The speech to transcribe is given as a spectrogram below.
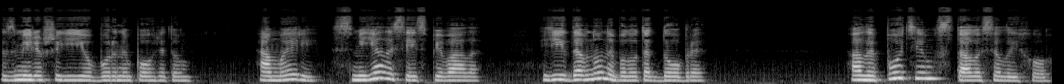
змірявши її обуреним поглядом, а Мері сміялася і співала. Їй давно не було так добре. Але потім сталося лихо.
